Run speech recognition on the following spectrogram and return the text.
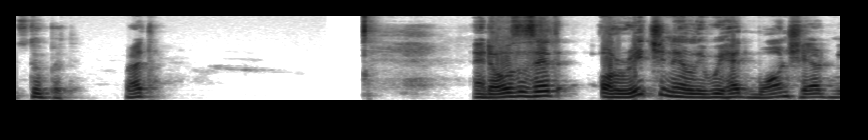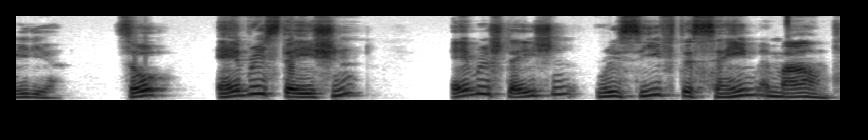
stupid, right? And also said originally we had one shared media. So every station, every station received the same amount.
